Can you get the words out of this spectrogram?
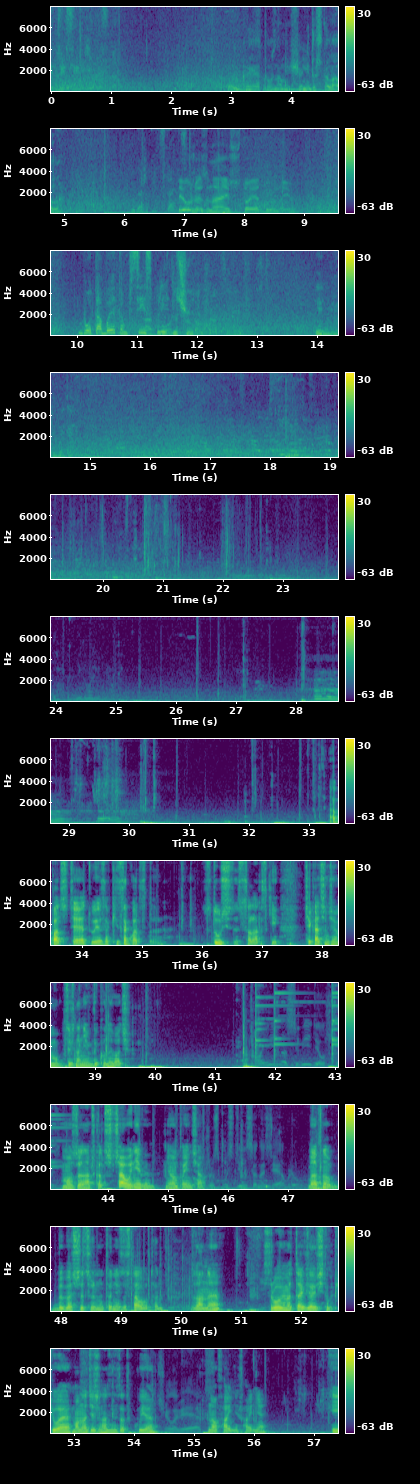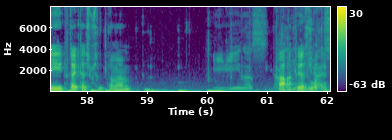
Только этого нам еще не доставало. Даже представить. Ты уже знаешь, что я думаю. Вот об этом все и сплетничают. Я не верю в это. A patrzcie, tu jest jakiś zakład. st- Stół s- solarski. Ciekawe, czy będziemy mogli coś na nim wykonywać. Może na przykład strzały, nie wiem, nie mam pojęcia. Bo na pewno by bez to nie zostało ten dodane. Spróbujemy tutaj wziąć tą piłę, mam nadzieję, że nas nie zaatakuje. No fajnie, fajnie. I tutaj też przed domem. A, a tu jest młotek.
